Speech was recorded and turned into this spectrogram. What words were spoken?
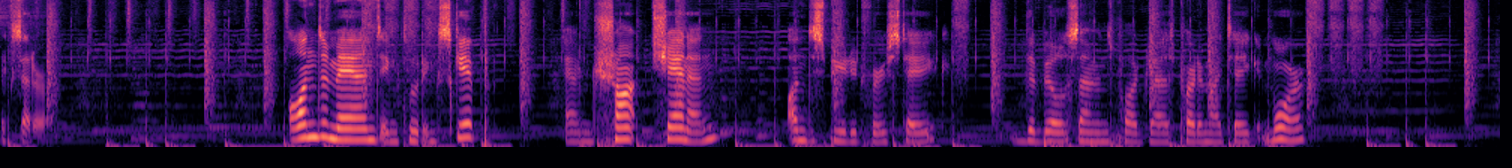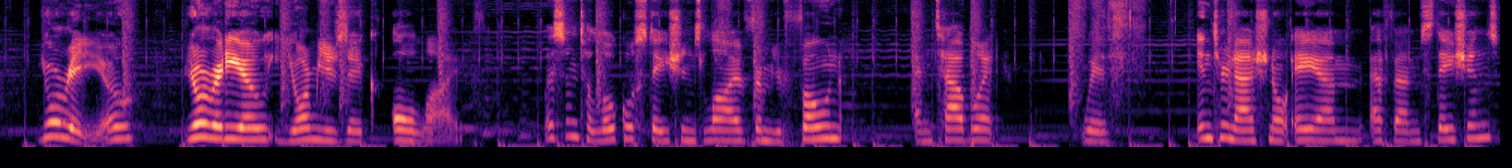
etc. On demand, including Skip and Sh- Shannon, Undisputed First Take, the Bill Simmons podcast, Pardon My Take, and more. Your radio, your radio, your music, all live. Listen to local stations live from your phone and tablet with international AM FM stations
